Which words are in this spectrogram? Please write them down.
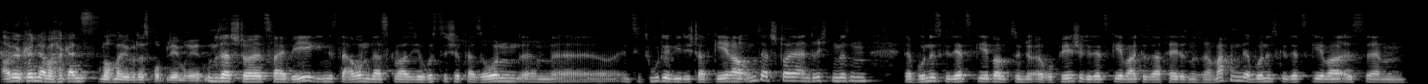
Aber wir können ja mal ganz nochmal über das Problem reden. Umsatzsteuer 2b ging es darum, dass quasi juristische Personen, ähm, äh, Institute wie die Stadt Gera Umsatzsteuer entrichten müssen. Der Bundesgesetzgeber bzw. der europäische Gesetzgeber hat gesagt, hey, das müssen wir machen. Der Bundesgesetzgeber ist ähm,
